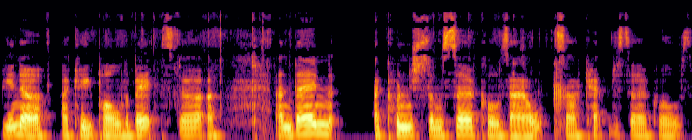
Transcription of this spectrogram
you know, I keep all the bits, don't I? And then I punched some circles out, so I kept the circles.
